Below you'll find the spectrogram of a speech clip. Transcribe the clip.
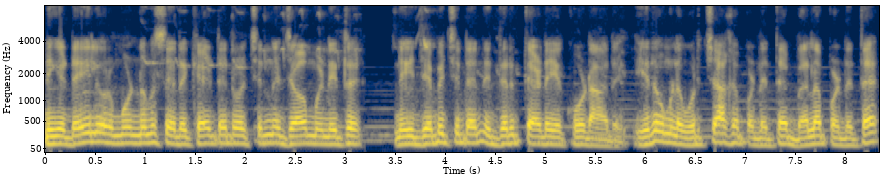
நீங்கள் டெய்லி ஒரு மூணு நிமிஷம் இதை கேட்டுட்டு ஒரு சின்ன ஜெபம் பண்ணிட்டு நீங்க ஜெபிச்சுட்டு திருப்தி அடையக்கூடாது. இது உங்களை உற்சாகப்படுத்த பலப்படுத்த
